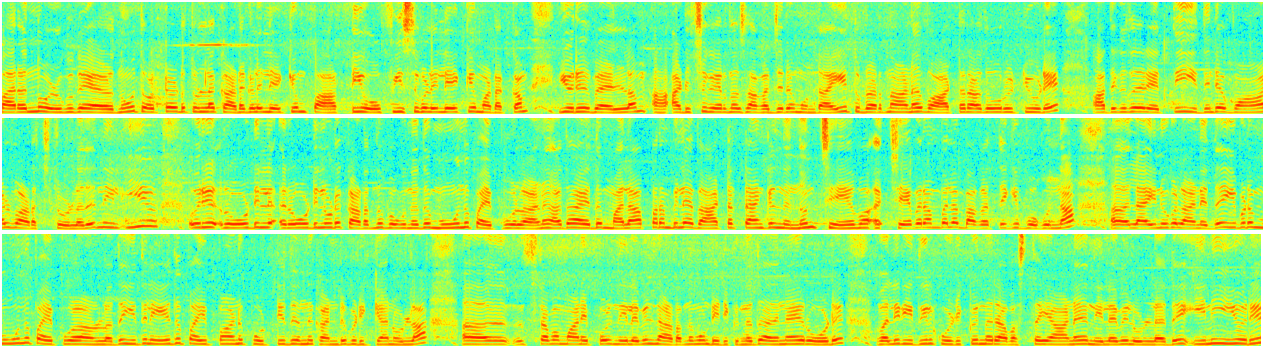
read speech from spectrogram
പരന്നൊഴുകുകയായിരുന്നു തൊട്ടടുത്തുള്ള കടകളിലേക്കും പാർട്ടി ഓഫീസുകളിലേക്കും അടക്കം ഈ ഒരു വെള്ളം അടിച്ചു കയറുന്ന സാഹചര്യം ഉണ്ടായി. തുടർന്നാണ് വാട്ടർ അതോറിറ്റിയുടെ അധികൃതരെത്തി ഇതിന്റെ വാൾവ് അടച്ചിട്ടുള്ളത്. ഈ ഒരു റോഡിൽ റോഡിലൂടെ കടന്നു പോകുന്നത് മൂന്ന് പൈപ്പുകളാണ്. അതായത് മലാപ്പറമ്പിലെ വാട്ടർ ടാങ്കിൽ നിന്നും ചേവ ചേവരമ്പലം ഭാഗത്തേക്ക് പോകുന്ന ലൈനുകളാണിത്. ഇവിടെ മൂന്ന് പൈപ്പുകളാണുള്ളത്. ഇതിൽ ഏത് പൈപ്പാണ് പൊട്ടിയതെന്ന് കണ്ടുപിടിക്കാനുള്ള ശ്രമമാണ് ഇപ്പോൾ നിലവിൽ നടന്നുകൊണ്ടിരിക്കുന്നത്. അതിനായി റോഡ് വലിയ രീതിയിൽ കുഴിക്കുന്ന ഒരു അവസ്ഥയാണ് നിലവിലുള്ളത്. ഇനി ഈ ഒരു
